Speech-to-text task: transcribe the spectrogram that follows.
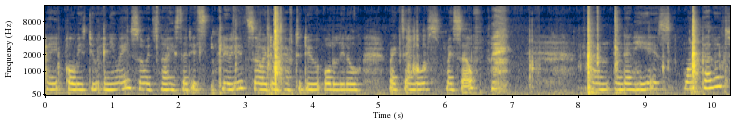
I always do anyway so it's nice that it's included so I don't have to do all the little rectangles myself. Um, and then here is one palette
